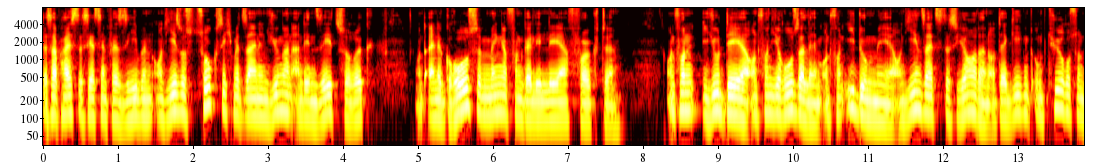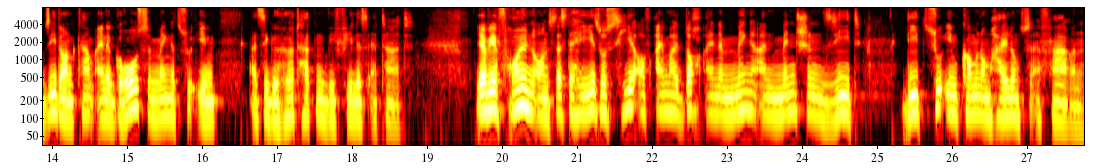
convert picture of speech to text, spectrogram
Deshalb heißt es jetzt in Vers 7, und Jesus zog sich mit seinen Jüngern an den See zurück, und eine große Menge von Galiläa folgte. Und von Judäa und von Jerusalem und von Idumea und jenseits des Jordan und der Gegend um Tyrus und Sidon kam eine große Menge zu ihm, als sie gehört hatten, wie vieles er tat. Ja, wir freuen uns, dass der Herr Jesus hier auf einmal doch eine Menge an Menschen sieht, die zu ihm kommen, um Heilung zu erfahren.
